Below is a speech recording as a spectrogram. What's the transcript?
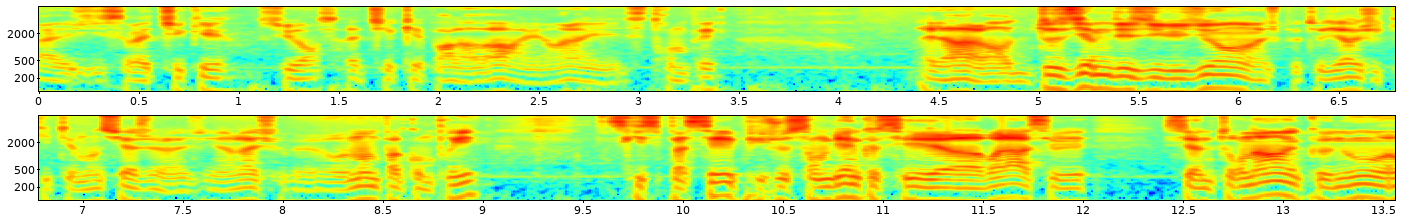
je dis ça va être checké, sûr, ça va être checké par la et voilà, il s'est trompé. Et là, alors, deuxième désillusion, je peux te dire, j'ai quitté mon siège, là, je n'ai vraiment pas compris ce qui se passait, et puis je sens bien que c'est, euh, voilà, c'est un tournant et que nous,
